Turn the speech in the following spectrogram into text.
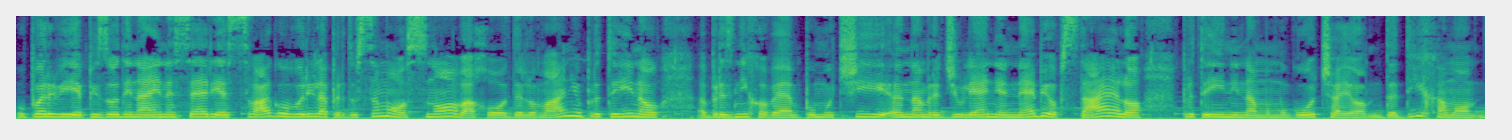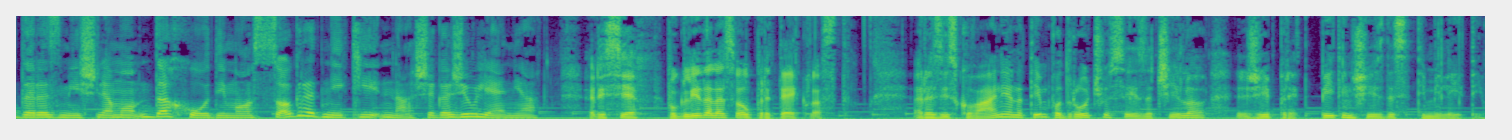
V prvi epizodi najne serije sva govorila predvsem o osnovah, o delovanju proteinov, brez njihove pomoči namreč življenje ne bi obstajalo. Proteini nam omogočajo, da dihamo, da razmišljamo, da hodimo, so gradniki našega življenja. Res je, pogledala sva v preteklost. Raziskovanje na tem področju se je začelo že pred 65 leti.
